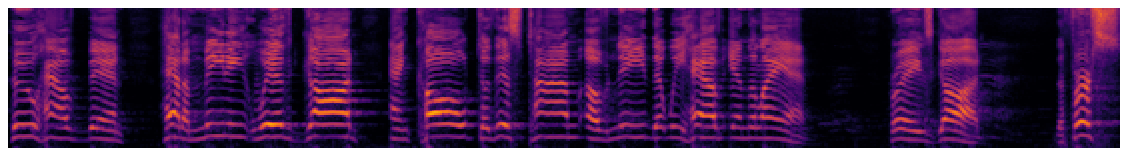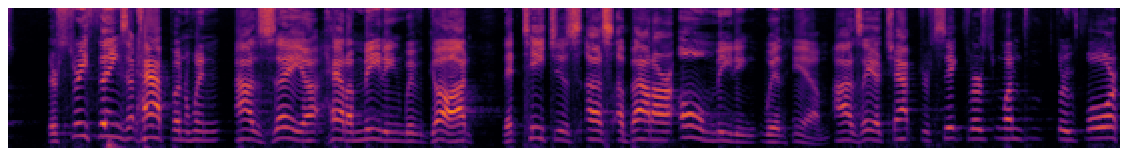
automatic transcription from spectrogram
who have been had a meeting with God and called to this time of need that we have in the land. Praise God. The first there's three things that happened when Isaiah had a meeting with God that teaches us about our own meeting with Him. Isaiah chapter 6, verse 1 through 4.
